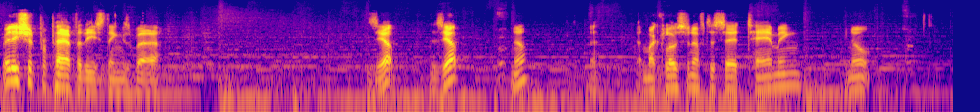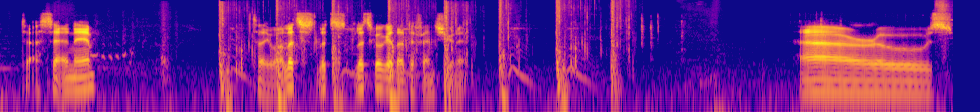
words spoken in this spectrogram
Really should prepare for these things better. Is he up? Is he up? No? Uh, am I close enough to say taming? No. To set a name? Tell you what, let's let's let's go get that defense unit. Arrows.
